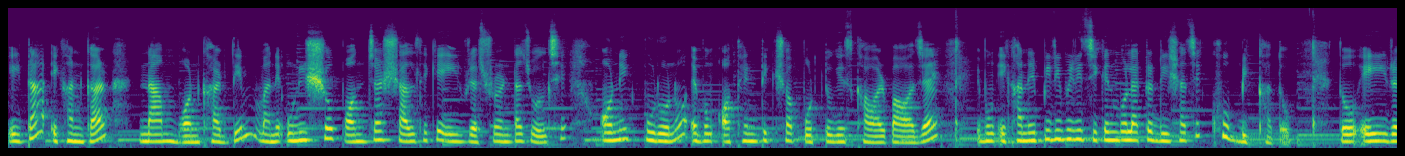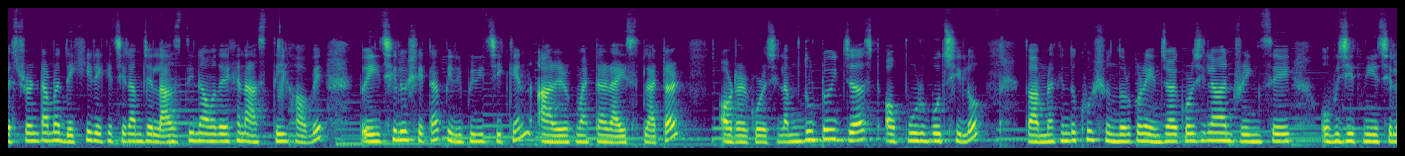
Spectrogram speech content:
এটা এখানকার নাম বনখারদিম। মানে উনিশশো পঞ্চাশ সাল থেকে এই রেস্টুরেন্টটা চলছে। অনেক পুরনো এবং অথেন্টিক সব পর্তুগিজ খাবার পাওয়া যায় এবং এখানে পিরিপিরি চিকেন বলে একটা ডিশ আছে, খুব বিখ্যাত। তো এই রেস্টুরেন্টটা আমরা দেখিয়ে রেখেছিলাম যে লাস্ট দিন আমাদের এখানে আসতেই হবে। তো এই ছিল সেটা পিরিপিরি চিকেন আর এরকম একটা রাইস প্ল্যাটার অর্ডার করেছিলাম। দুটোই জাস্ট অপূর্ব ছিল। তো আমরা কিন্তু খুব সুন্দর করে এনজয় করেছিলাম। আর ড্রিঙ্কসে অভিজিৎ নিয়েছিল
